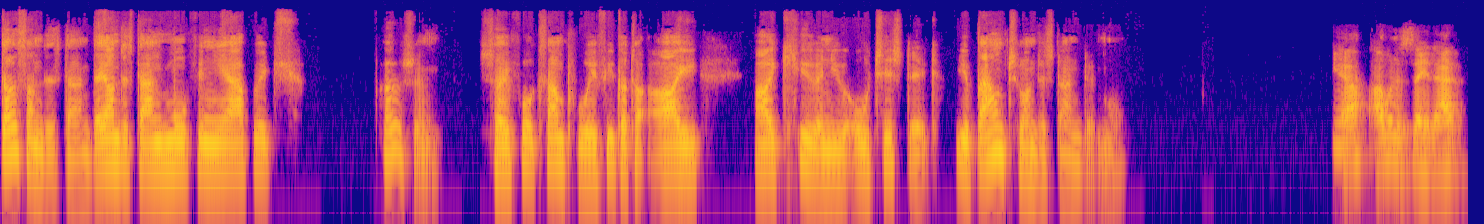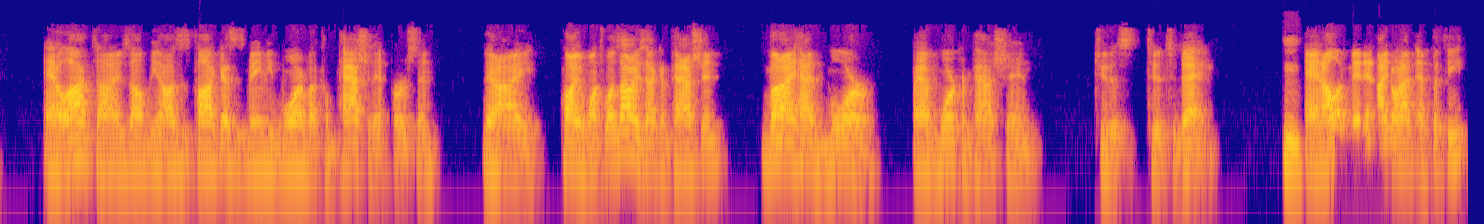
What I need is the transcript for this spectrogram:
does understand. They understand more than the average person. So, for example, if you got an I IQ and you're autistic, you're bound to understand it more. Yeah, I wouldn't say that. And a lot of times, I'll be honest, this podcast has made me more of a compassionate person than I probably once was. I always had compassion, but I had more. I have more compassion to this to today. Hmm. And I'll admit it, I don't have empathy.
